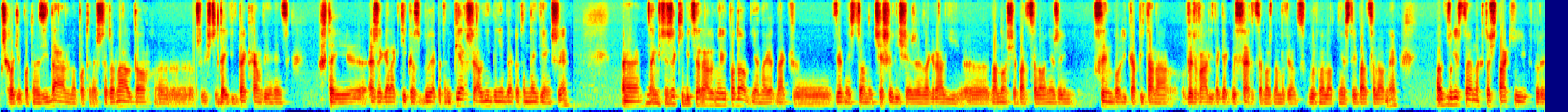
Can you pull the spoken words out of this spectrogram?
przychodził potem Zidane, no potem jeszcze Ronaldo, e, oczywiście David Beckham, więc w tej erze Galacticos był jako ten pierwszy, ale nigdy nie był jako ten największy. E, no i myślę, że kibice Realu mieli podobnie. No jednak e, z jednej strony cieszyli się, że zagrali na nosie Barcelonie, że im symbol i kapitana wyrwali tak jakby serce, można mówiąc górnolotnie z tej Barcelony. Ale z drugiej strony no, ktoś taki, który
